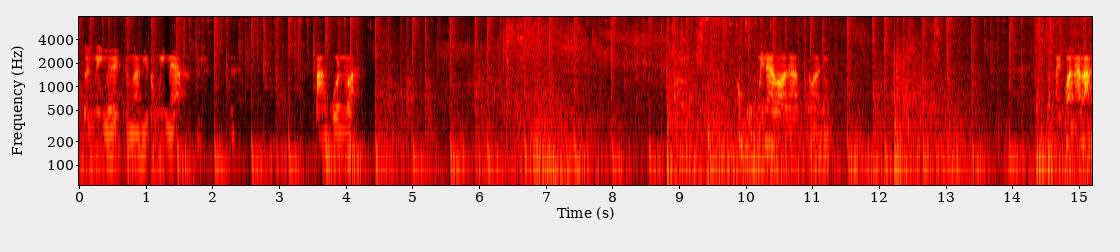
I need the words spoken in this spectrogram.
เพื่อนวิ่งเลยจังหวะนี้ต้องวิ่งแล้วสามคนว่ะ โอ้โหไม่น่ารอดแล้วจังหวะนี้ไปกว่าหน้าหลัง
